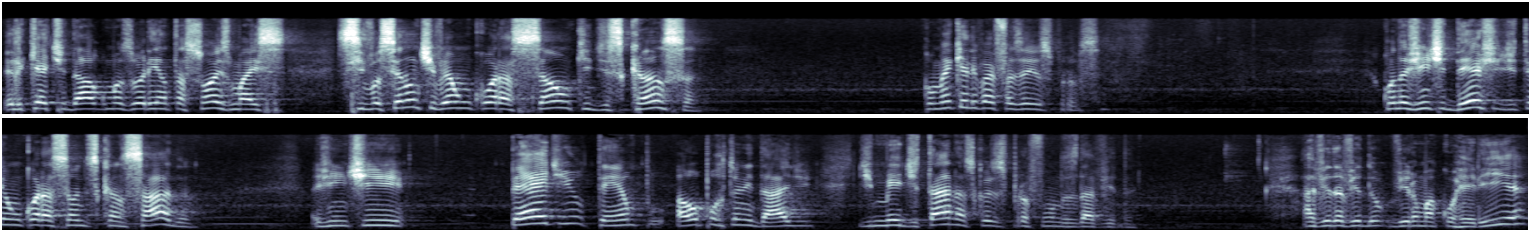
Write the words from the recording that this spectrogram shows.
ele quer te dar algumas orientações, mas se você não tiver um coração que descansa, como é que ele vai fazer isso para você? Quando a gente deixa de ter um coração descansado, a gente perde o tempo, a oportunidade de meditar nas coisas profundas da vida. A vida vira uma correria,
